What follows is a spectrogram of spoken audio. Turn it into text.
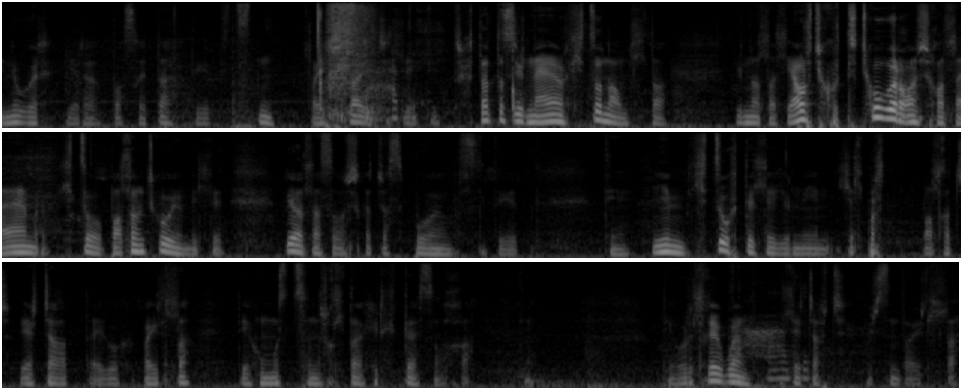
энүүгээр яриа дуусгая да. Тэгээд эцэст нь баярлалаа гэж хэлээ. Трактатаас ер нь амар хэцүү ном л доо. Ер нь бол ямар ч хөтчгүүгээр унших бол амар хэцүү боломжгүй юм билээ. Би бол бас унших гэж бас бүү юм болсон. Тэгээд тийм ийм хэцүү хөтөлөө ер нь ийм хэлбэрт болгож ярьж байгаад айгүйх баярлалаа. Тэгээ хүмүүст сонирхолтой хэрэгтэй байсан баха. Тийм. Тийм урилгыг байна хэлж авч ирсэнд баярлалаа.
